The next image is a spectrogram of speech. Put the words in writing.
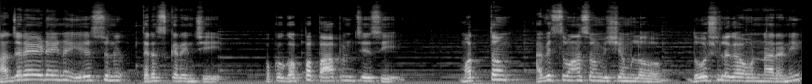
నజరేయుడైన యేసును తిరస్కరించి ఒక గొప్ప పాపం చేసి మొత్తం అవిశ్వాసం విషయంలో దోషులుగా ఉన్నారని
